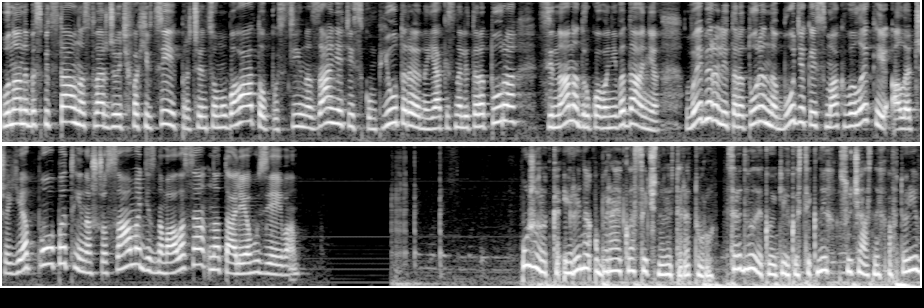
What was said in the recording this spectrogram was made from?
Вона не безпідставна, стверджують фахівці. Причин цьому багато: постійна зайнятість, комп'ютери, неякісна література, ціна на друковані видання. Вибір літератури на будь-який смак великий, але чи є попит і на що саме дізнавалася Наталія Гузєєва. Ужгородка Ірина обирає класичну літературу. Серед великої кількості книг сучасних авторів,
